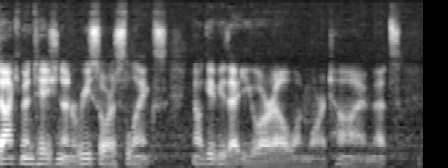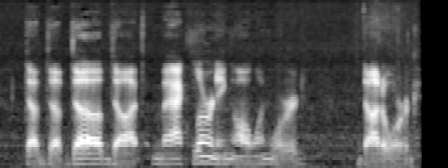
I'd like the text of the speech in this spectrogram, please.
documentation, and resource links. And I'll give you that URL one more time. That's www.maclearning, all one word, .org.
